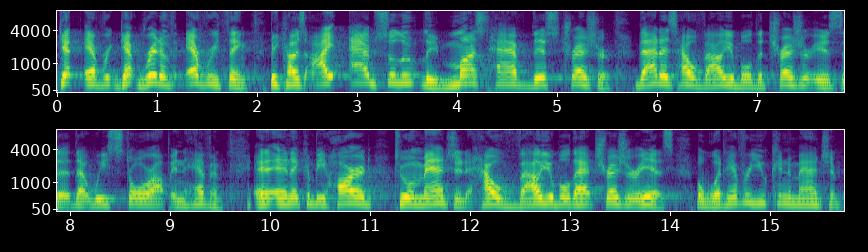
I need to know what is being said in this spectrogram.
get, every, get rid of everything because I absolutely must have this treasure. That is how valuable the treasure is that, that we store up in heaven. And, and it can be hard to imagine how valuable that treasure is. But whatever you can imagine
